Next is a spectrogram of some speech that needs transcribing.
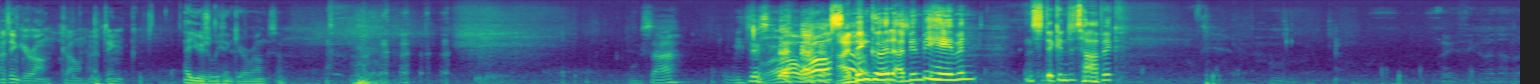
I think you're wrong, Colin. I think I usually think you're wrong, so. Musa, we just we're all, we're all I've been good. I've been behaving and sticking to topic. Let me think of another.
